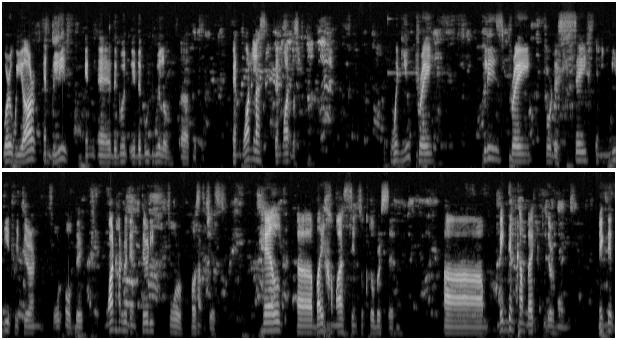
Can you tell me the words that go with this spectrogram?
where we are and believe in uh, the good, in the goodwill of uh, people. And one last, and one last. When you pray, please pray for the safe and immediate return for, of the 134 hostages held uh, by Hamas since October 7. Um, make them come back to their homes. Make them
